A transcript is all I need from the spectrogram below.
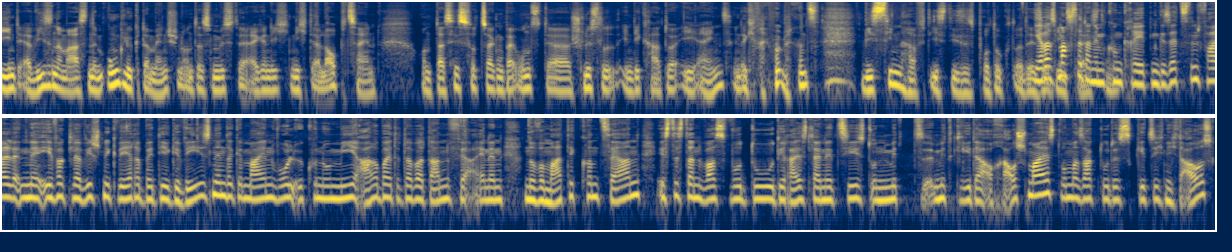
dient erwiesenermaßen dem Unglück der Menschen und das müsste eigentlich nicht erlaubt sein. Und das ist sozusagen bei uns der Schlüsselindikator E1 in der Gemeinwohlbilanz. Wie sinnhaft ist dieses Produkt oder Ja, was machst du dann im konkreten Gesetzten Fall? Eine Eva Klawischnik wäre bei dir gewesen in der Gemeinwohlökonomie, arbeitet aber dann für einen Novomatic-Konzern. Ist es dann was, wo du die Reißleine ziehst und mit, Mitglieder auch rausschmeißt, wo man sagt, du, das geht sich nicht aus?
